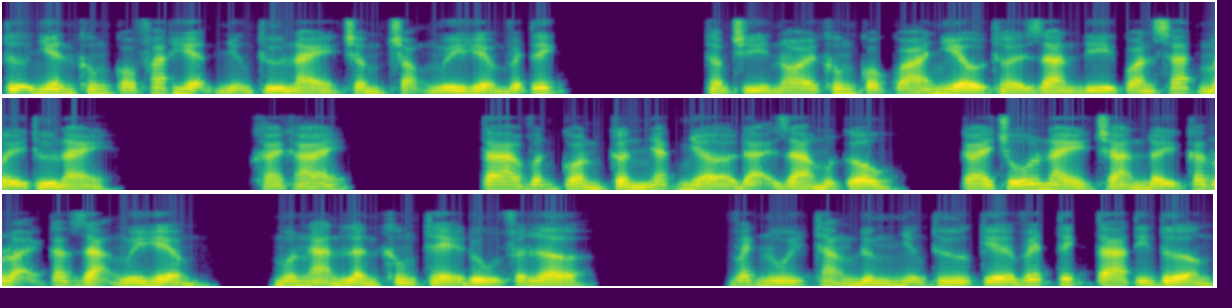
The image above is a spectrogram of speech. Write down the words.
tự nhiên không có phát hiện những thứ này trầm trọng nguy hiểm vết tích. Thậm chí nói không có quá nhiều thời gian đi quan sát mấy thứ này. Khái khái, ta vẫn còn cần nhắc nhở đại gia một câu, cái chỗ này tràn đầy các loại các dạng nguy hiểm, muôn ngàn lần không thể đủ phớt lờ. Vách núi thẳng đứng những thứ kia vết tích ta tin tưởng,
